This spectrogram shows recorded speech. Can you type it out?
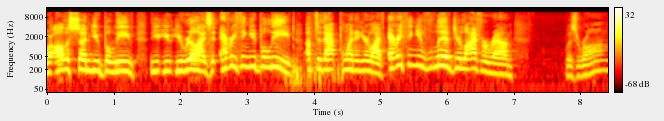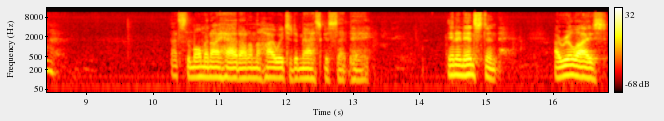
where all of a sudden you believe, you, you, you realize that everything you'd believed up to that point in your life, everything you've lived your life around was wrong? That's the moment I had out on the highway to Damascus that day. In an instant, I realized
